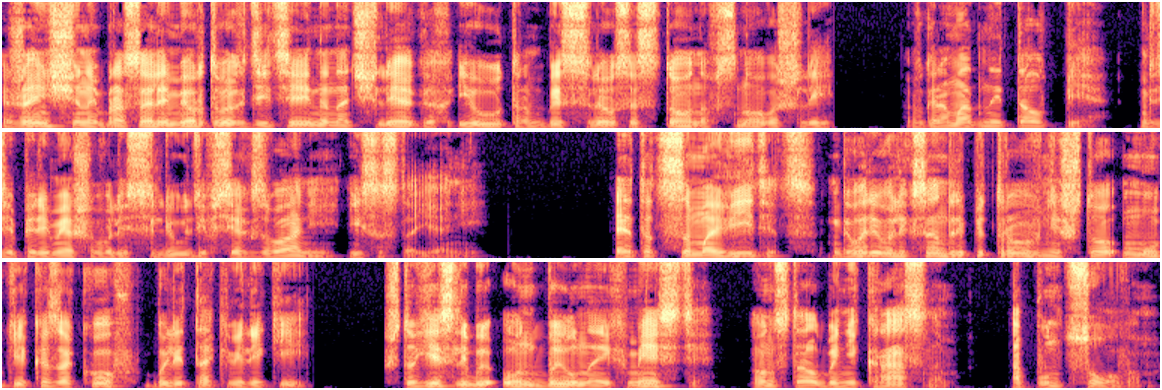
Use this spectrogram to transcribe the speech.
Женщины бросали мертвых детей на ночлегах и утром, без слез и стонов, снова шли в громадной толпе, где перемешивались люди всех званий и состояний. Этот самовидец говорил Александре Петровне, что муки казаков были так велики, что если бы он был на их месте, он стал бы не красным, а пунцовым.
